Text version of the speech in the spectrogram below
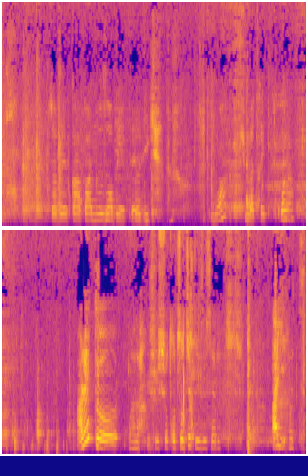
Vous savez qu'à pas nous embêter. Sadique. Moi, tu m'as traité de quoi, là? Arrête euh, Voilà, je suis en train de sentir tes aisselles. Aïe Arrête.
